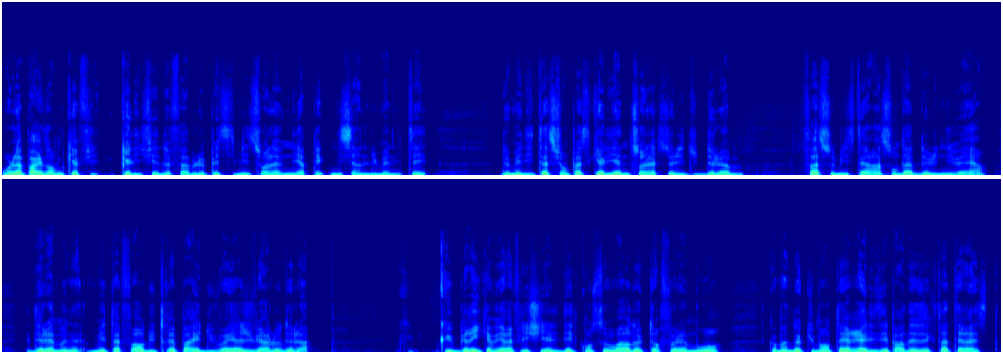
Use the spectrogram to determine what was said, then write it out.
On l'a par exemple qualifié de fable pessimiste sur l'avenir technicien de l'humanité, de méditation pascalienne sur la solitude de l'homme face au mystère insondable de l'univers et de la métaphore du trépas et du voyage vers l'au-delà. Kubrick avait réfléchi à l'idée de concevoir Dr Folamour comme un documentaire réalisé par des extraterrestres.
